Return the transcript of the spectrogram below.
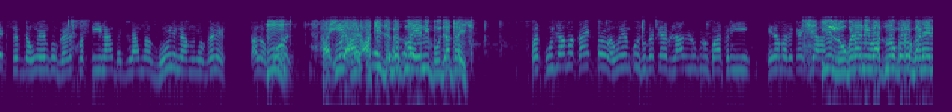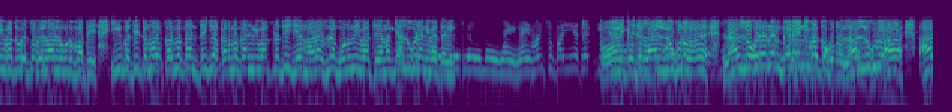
એક શબ્દ હું એમ કહું ગણપતિના બદલામાં ગુણ નામનો ગણેશ. હાલો ગુણ. હા ઈ આખી જગતમાં એની પૂજા થાય છે. પણ પૂજામાં કાંઈક તો હું એમ કહું છું કે અત્યારે લાલ લુગડું પાથરી એનામાંથી કાંઈક એ લુગડાની વાત ન કરો ગણેની વાત કરતો કે લાલ લુગડું પાથરી. એ બધી તમારો કર્મકાંડ થઈ ગયો. કર્મકાંડની વાત નથી જે માણસના ગુણની વાત છે. એમાં ક્યાં લુગડાની વાત આવી? નહીં નહીં મનસુખભાઈ અહીંયા તોય કે છે લાલ લુગડું હવે. લાલ લુગડા ને ગણેની વાતો કરો. લાલ લુગડું આ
